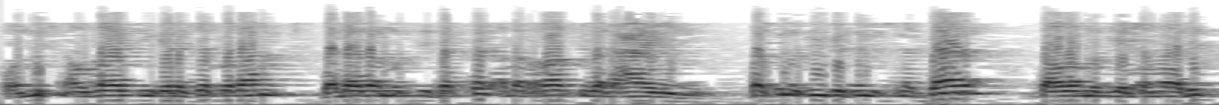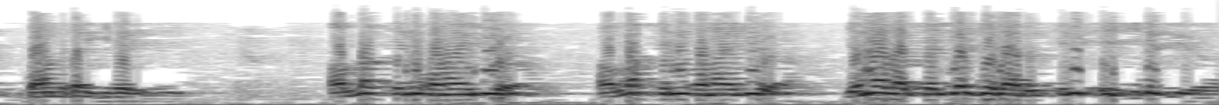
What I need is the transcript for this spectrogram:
Onun için Allah için gelecek olan bela ve musibetler ala rasi vel ayn. Başımızın gözün üstüne der, dağlamız yaşamayız, devam eder gideriz. Allah seni onaylıyor. Allah seni onaylıyor. Cenab-ı Hak Celle Celaluhu seni teşkil ediyor.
